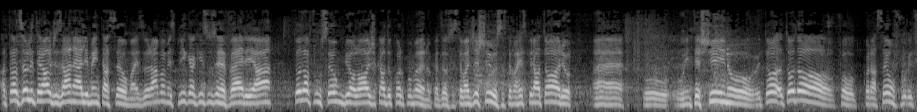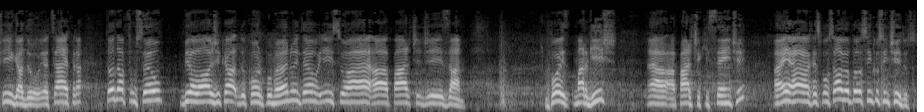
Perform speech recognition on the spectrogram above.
a tradução literal de Zan é alimentação, mas o Rambam explica que isso se refere a toda a função biológica do corpo humano, quer dizer, o sistema digestivo, o sistema respiratório, é, o, o, intestino, to, todo o coração, fígado, etc. Toda a função biológica do corpo humano, então isso é a parte de Zan. Depois, Margish, é a, parte que sente, aí é responsável pelos cinco sentidos.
